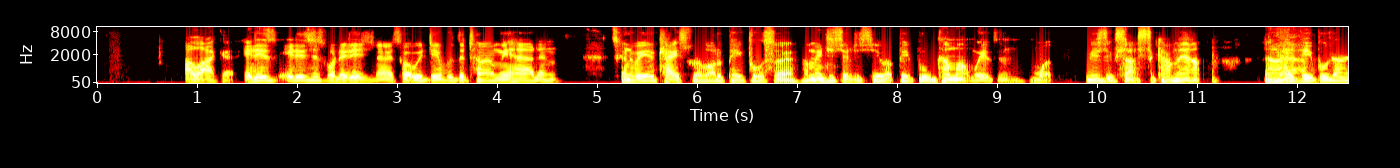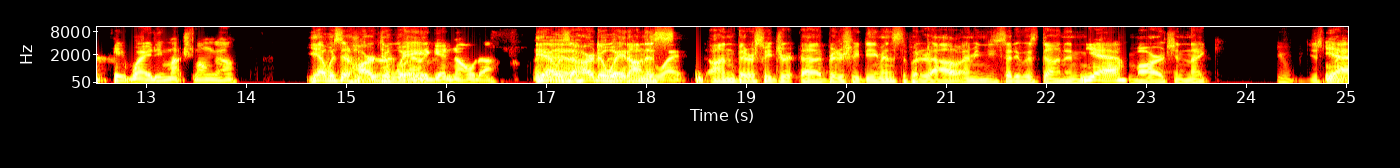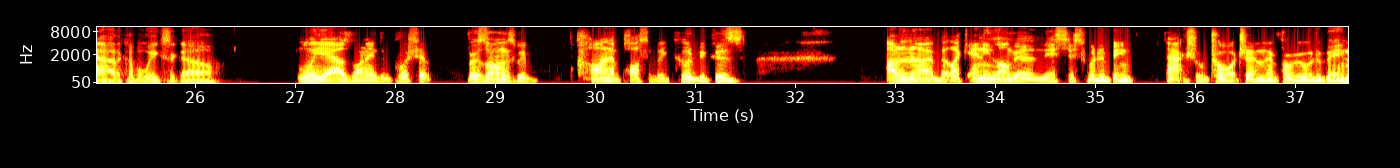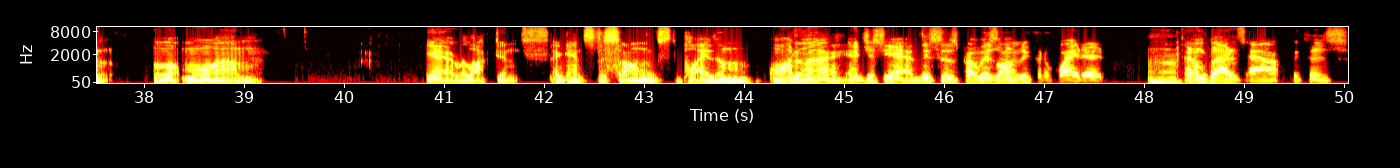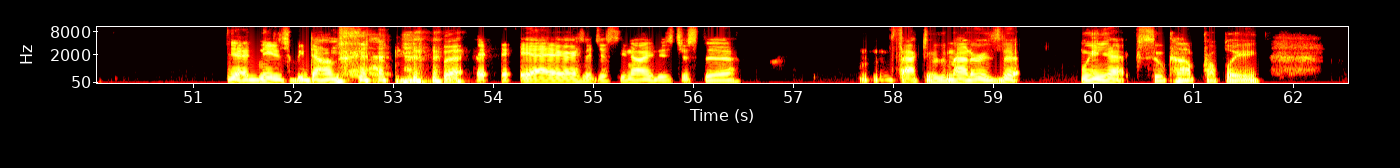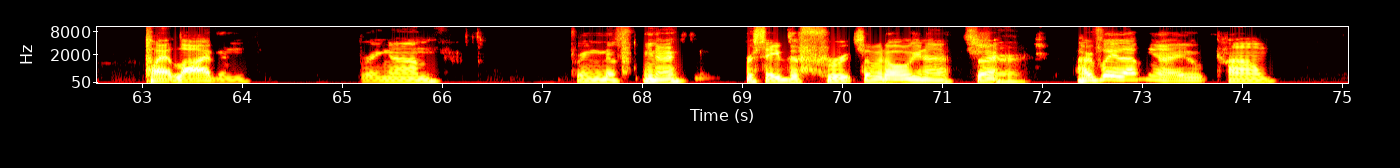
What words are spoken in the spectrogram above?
I like it. It is it is just what it is. You know, it's what we did with the time we had, and it's going to be the case for a lot of people. So I'm interested to see what people come up with and what music starts to come out. And I Yeah. hope people don't keep waiting much longer. yeah. Was it hard to We're only wait? getting older. Yeah. Was it hard to really wait on hard this wait. on Bittersweet Dr- uh, Bittersweet Demons to put it out? I mean, you said it was done in Yeah. March, and like you just put it Yeah. out a couple weeks ago. Well, yeah, I was wanting to push it for as long as we kind of possibly could because I don't know, but like any longer than this just would have been actual torture and there probably would have been a lot more um yeah, reluctance against the songs to play them. Or I don't know. It just yeah, this is probably as long as we could have waited. Uh-huh. And I'm glad it's out because yeah, it needed to be done. but it, it- yeah, I said, just you know, it is just the fact of the matter is that we yeah still can't properly play it live and bring um bring the you know receive the fruits of it all, you know. So sure. hopefully that you know come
